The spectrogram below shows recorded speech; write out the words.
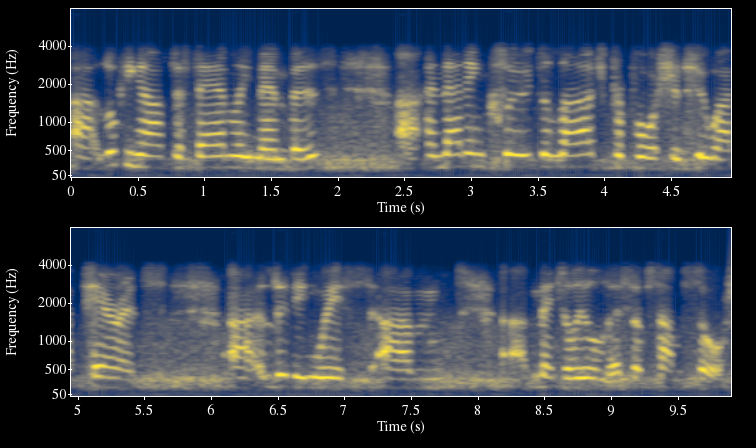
uh, looking after family members uh, and that includes a large proportion who are parents uh, living with um, uh, mental illness of some sort.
